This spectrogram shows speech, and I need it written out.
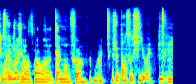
parce ouais, que moi je, je l'entends euh, tellement de fois. Ouais. Je pense aussi, ouais. Mm -hmm.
